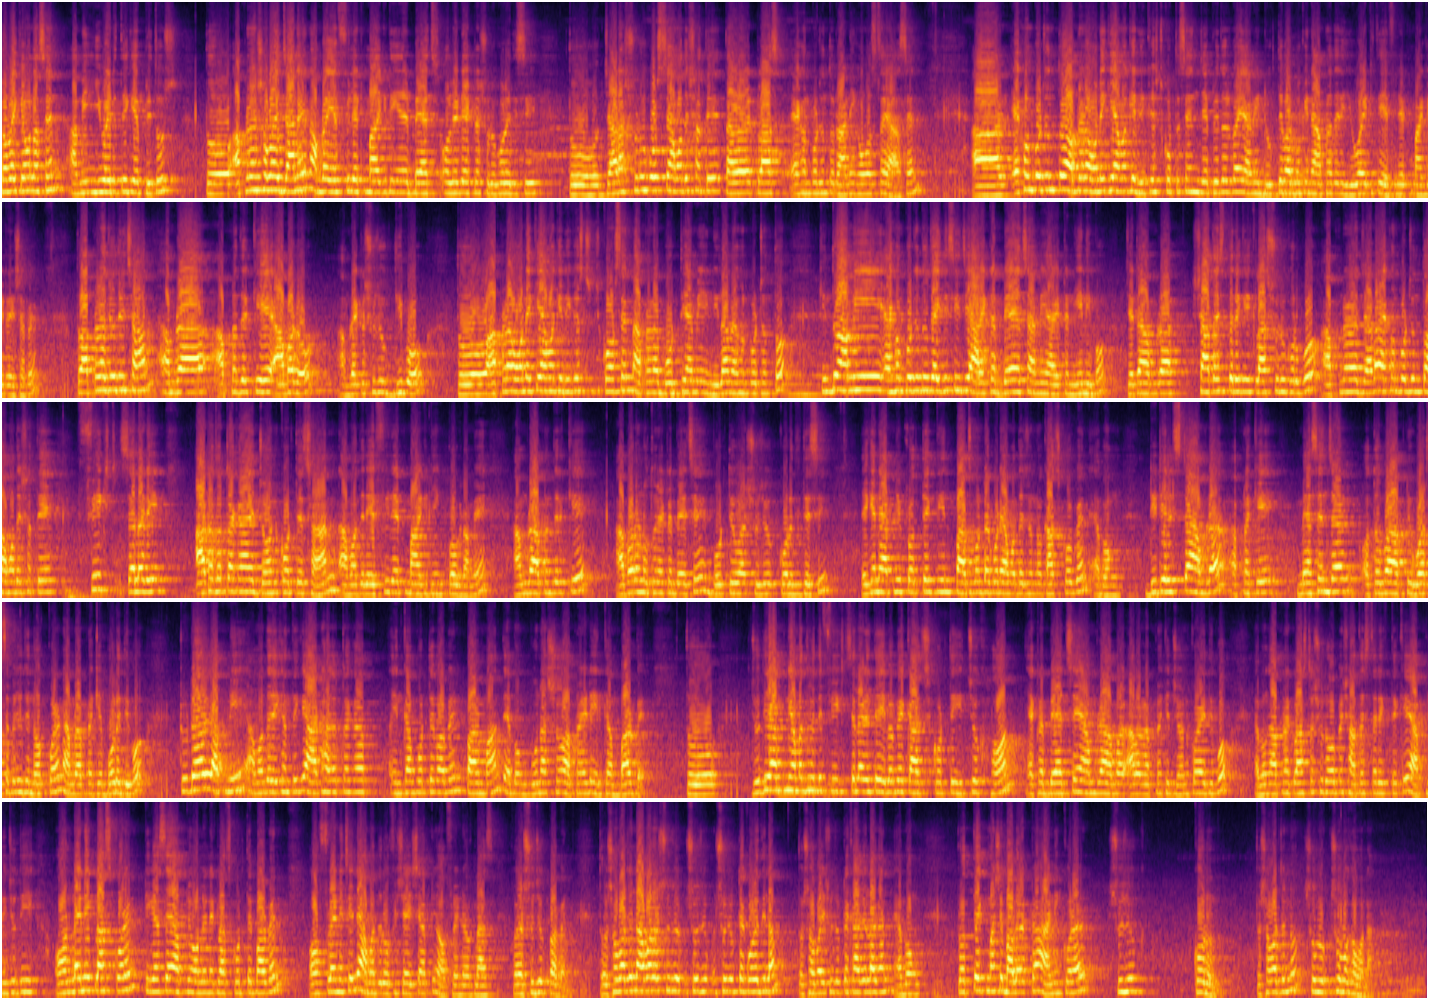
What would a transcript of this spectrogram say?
সবাই কেমন আছেন? আমি ইউআইডি থেকে প্রীতুষ। তো আপনারা সবাই জানেন, আমরা এফিলেট মার্কেটিং এর ব্যাচ অলরেডি একটা শুরু করে দিছি। তো যারা শুরু করছে আমাদের সাথে, তারা ক্লাস এখন পর্যন্ত রানিং অবস্থায় আছেন। আর এখন পর্যন্ত আপনারা অনেকেই আমাকে রিকোয়েস্ট করতেছেন যে, প্রীতুষ ভাই, আমি ঢুকতে পারব কিনা আপনাদের ইউআইটিতে এফিলেট মার্কেটার হিসাবে। তো আপনারা যদি চান, আমরা আপনাদেরকে আবারও আমরা একটা সুযোগ দিব। তো আপনারা অনেকে আমাকে রিকোয়েস্ট করছেন, আপনারা ভর্তি আমি নিলাম এখন পর্যন্ত। কিন্তু আমি এখন পর্যন্ত চাইতেছি যে আরেকটা ব্যাচ আমি আরেকটা নিয়ে নিব, যেটা আমরা সাতাইশ তারিখে ক্লাস শুরু করব। আপনারা যারা এখন পর্যন্ত আমাদের সাথে ফিক্সড স্যালারি আট হাজার টাকায় জয়েন করতে চান আমাদের এফিলেট মার্কেটিং প্রোগ্রামে, আমরা আপনাদেরকে আবারও নতুন একটা ব্যাচে ভর্তি হওয়ার সুযোগ করে দিতেছি। এখানে আপনি প্রত্যেক দিন পাঁচ ঘণ্টা করে আমাদের জন্য কাজ করবেন এবং ডিটেলসটা আমরা আপনাকে মেসেঞ্জার অথবা আপনি হোয়াটসঅ্যাপে যদি নক করেন, আমরা আপনাকে বলে দিব। টোটাল আপনি আমাদের এখান থেকে আট হাজার টাকা ইনকাম করতে পারবেন পার মান্থ এবং বোনাস সহ আপনার এটা ইনকাম বাড়বে। তো যদি আপনি আমাদের সাথে ফিক্সড স্যালারিতে এইভাবে কাজ করতে ইচ্ছুক হন, একটা ব্যাচে আমরা আবার আবার আপনাকে জয়েন করাই দিব এবং আপনার ক্লাসটা শুরু হবে সাতাশ তারিখ থেকে। আপনি যদি অনলাইনে ক্লাস করেন, ঠিক আছে, আপনি অনলাইনে ক্লাস করতে পারবেন। অফলাইনে চাইলে আমাদের অফিসে এসে আপনি অফলাইনেও ক্লাস করার সুযোগ পাবেন। তো সবার জন্য আবারও সুযোগ সুযোগ, সুযোগটা করে দিলাম। তো সবাই সুযোগটা কাজে লাগান এবং প্রত্যেক মাসে ভালো একটা আর্নিং করার সুযোগ করুন। তো সবার জন্য শুভ শুভকামনা।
